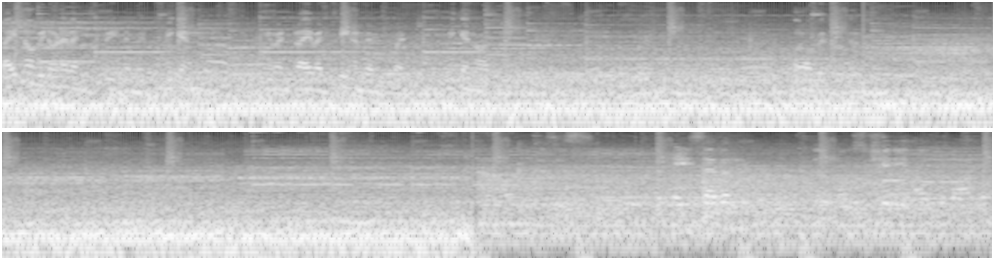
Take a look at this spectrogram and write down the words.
right now? We don't have any speed limit. We can even drive at 300, but we cannot for obvious reasons. This is the A7, the most shitty autobahn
